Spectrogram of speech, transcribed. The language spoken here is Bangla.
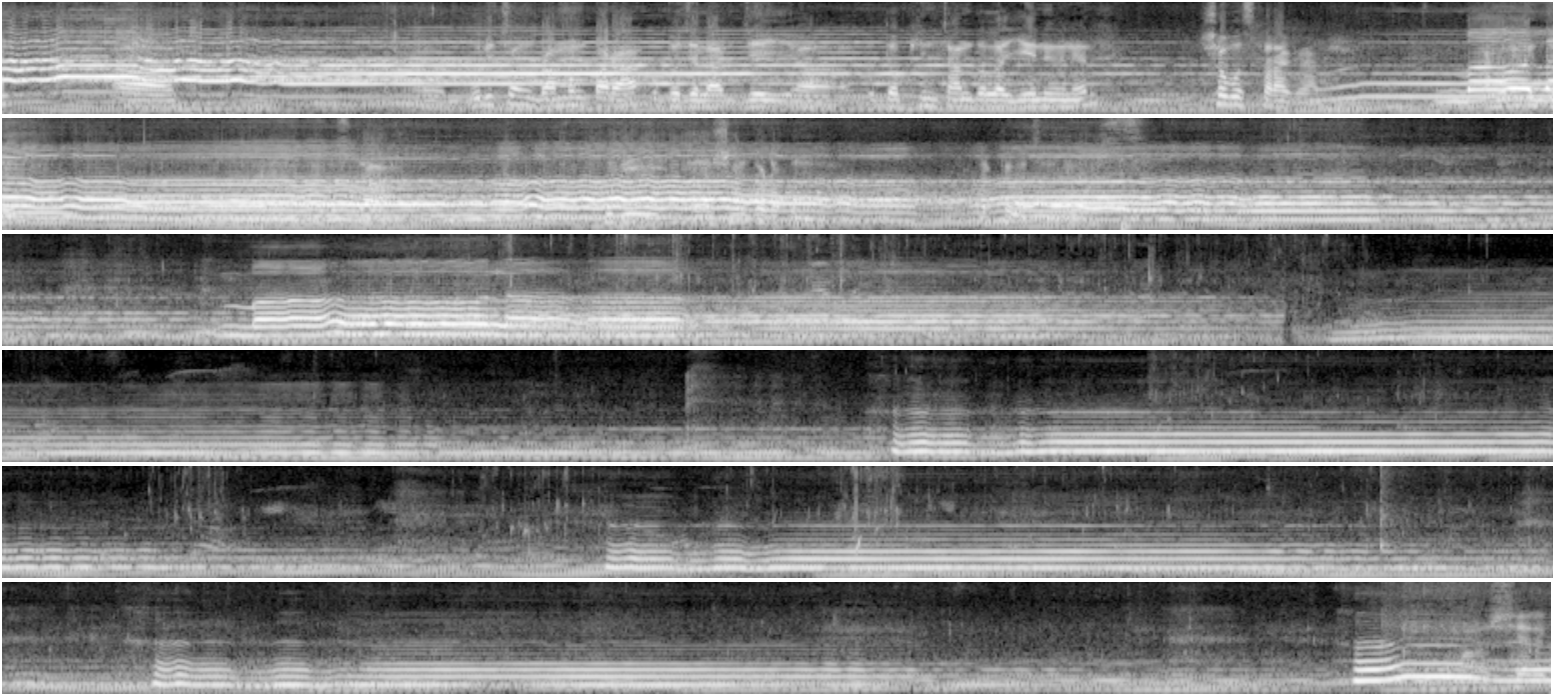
বুড়িচং ব্রাহ্মণপাড়া উপজেলার যেই দক্ষিণ চান্দলা ইউনিয়নের সবুজপাড়া গ্রাম। সংকটাপন্ন। মানুষের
